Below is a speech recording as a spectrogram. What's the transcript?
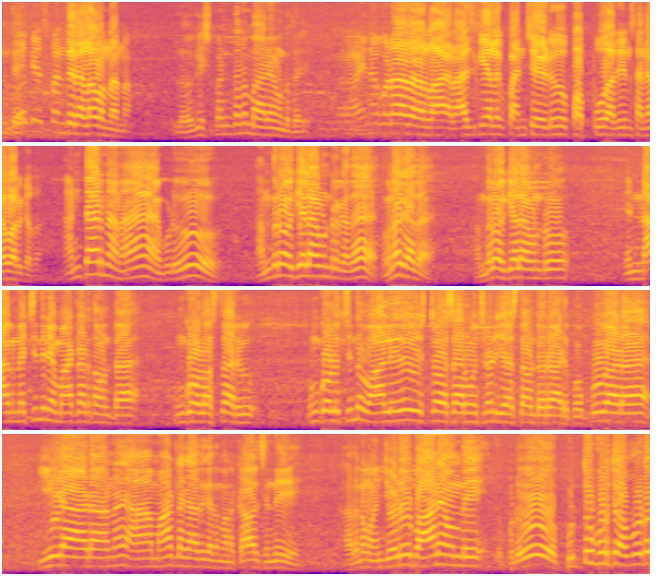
అంతే. లోకేష్ పనితీరు ఎలా ఉందన్న? లోకేష్ పనితనం బాగానే ఉంటుంది. మరి ఆయన కూడా రాజకీయాలకు పనిచేయడు పప్పు అది ఇది అనేవారు కదా. అంటారు నానా ఇప్పుడు అందరూ ఒకేలా ఉండరు కదా? అవునా కదా? అందరూ ఒకేలా ఉండరు. నేను- నాకు నచ్చింది నేను మాట్లాడుతూ ఉంటా. ఇంకోళ్ళు వస్తారు. ఇంకోళ్ళు వచ్చింది వాళ్ళు ఏదో ఇష్టాసారం వచ్చినట్టు చేస్తూ ఉంటారు. ఆడి పప్పుగాడ ఈడ ఆడ ఆ మాటలు కాదు కదా మనకు కావాల్సింది. అతను మంచోడు బాగానే ఉంది. ఇప్పుడు పుట్టు పుడుతూ ఎవడో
